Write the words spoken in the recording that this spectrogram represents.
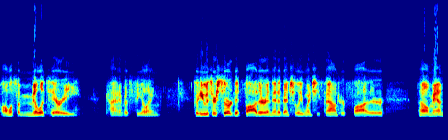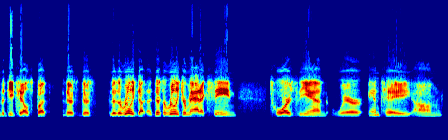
almost a military kind of a feeling. So he was her surrogate father, and then eventually, when she found her father, oh man, the details. But there's there's there's a really there's a really dramatic scene towards the end where Entei um,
